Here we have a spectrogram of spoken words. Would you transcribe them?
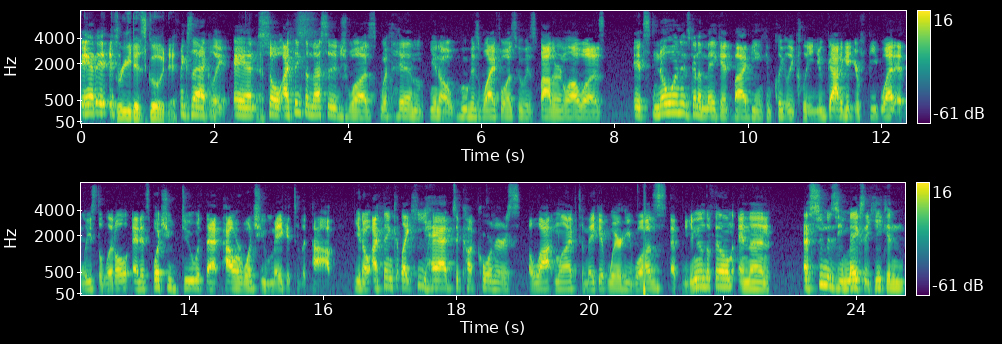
and it, it's greed is good. Exactly. And Yeah. so I think the message was with him, you know, who his wife was, who his father in law was. It's no one is going to make it by being completely clean. You got to get your feet wet at least a little. And it's what you do with that power once you make it to the top. You know, I think like he had to cut corners a lot in life to make it where he was at the beginning of the film. And then as soon as he makes it, he can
